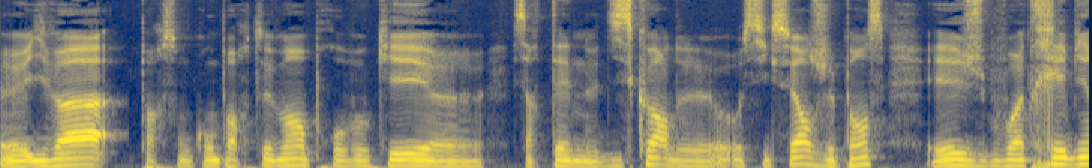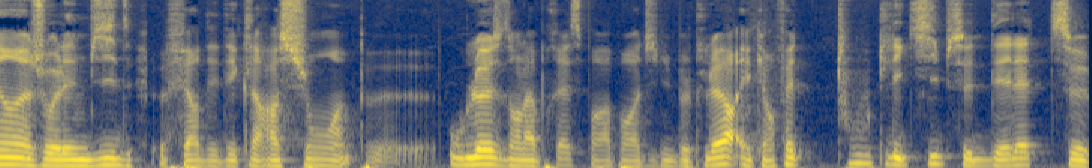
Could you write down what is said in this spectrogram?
Euh, il va, par son comportement, provoquer euh, certaines discordes euh, aux Sixers, je pense. Et je vois très bien Joel Embiid faire des déclarations un peu houleuses dans la presse par rapport à Jimmy Butler et qu'en fait toute l'équipe se délète, se,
